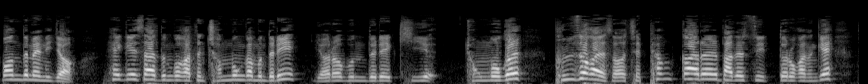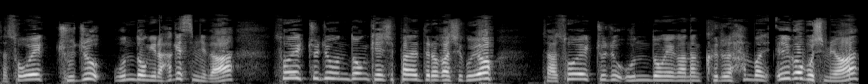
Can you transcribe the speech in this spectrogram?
펀드 매니저, 회계사 등과 같은 전문가분들이 여러분들의 기, 종목을 분석하여서 제 평가를 받을 수 있도록 하는 게 자, 소액 주주 운동이라 하겠습니다. 소액 주주 운동 게시판에 들어가시고요. 자, 소액 주주 운동에 관한 글을 한번 읽어 보시면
